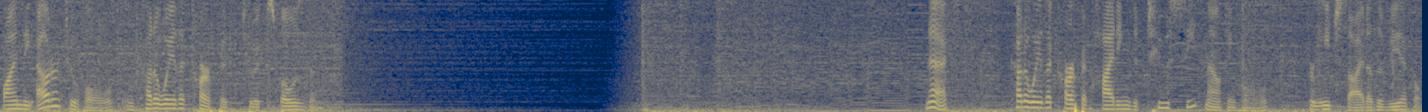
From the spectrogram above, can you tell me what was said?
find the outer two holes and cut away the carpet to expose them. Next, cut away the carpet hiding the two seat mounting holes from each side of the vehicle.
